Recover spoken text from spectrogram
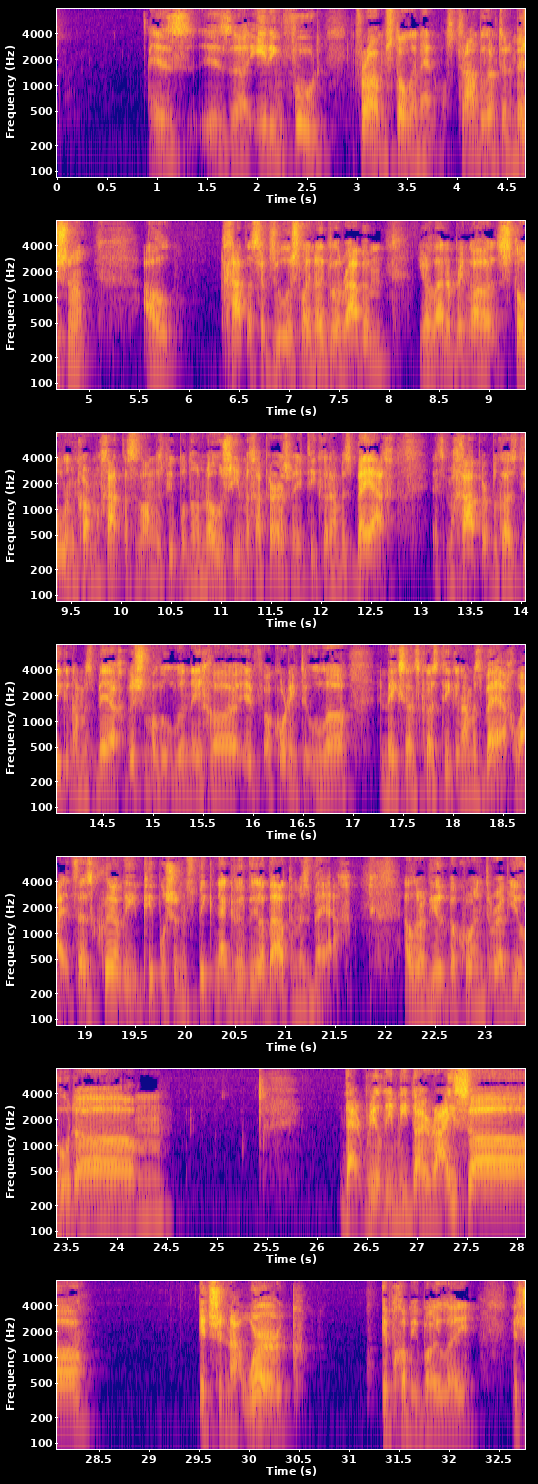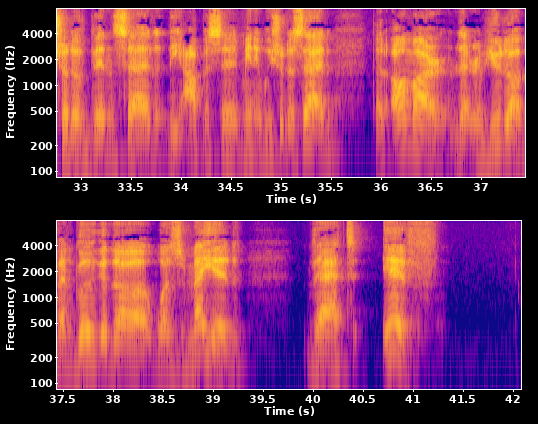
is is uh, eating food from stolen animals. Today we learned in the Mishnah, Al chatas leinoidel rabim. You're allowed to bring a stolen karma chatas as long as people don't know. She mechaperes me hamizbeach. It's mechaper because tikun hamizbeach bishmal necha. If according to ula, it makes sense because tikun hamizbeach. Why it says clearly people shouldn't speak negatively about the mizbeach. El Rav according to Rav Yehuda, um, that really midairaisa, it should not work. It should have been said the opposite, meaning we should have said that Omar, that Rav Yehuda ben Gulgada was made that if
